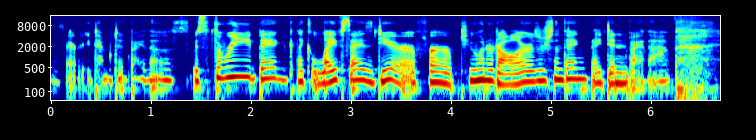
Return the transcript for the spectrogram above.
Was very tempted by those. It was three big, like life size deer for $200 or something. I didn't buy that.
